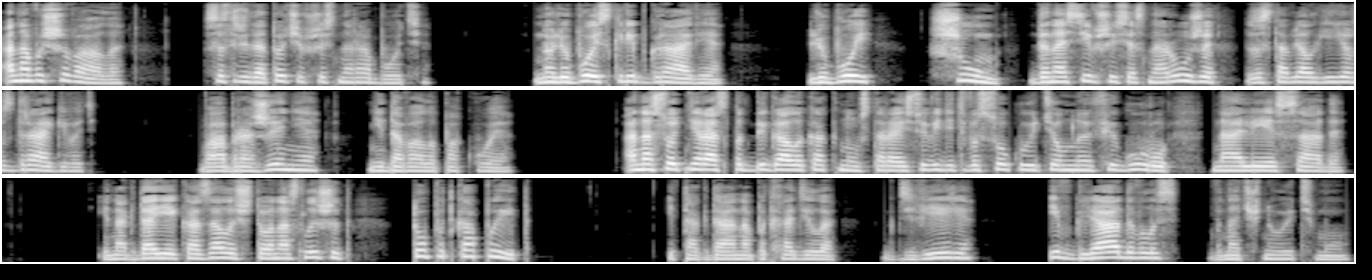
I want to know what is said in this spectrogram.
Она вышивала, сосредоточившись на работе. Но любой скрип гравия, любой шум, доносившийся снаружи, заставлял ее вздрагивать. Воображение — не давала покоя. Она сотни раз подбегала к окну, стараясь увидеть высокую темную фигуру на аллее сада. Иногда ей казалось, что она слышит топот копыт. И тогда она подходила к двери и вглядывалась в ночную тьму.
